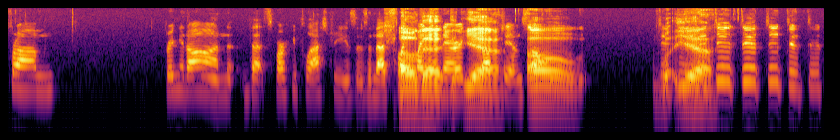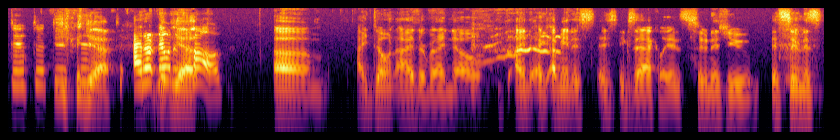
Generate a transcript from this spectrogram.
from Bring It On that Sparky Polastri uses, and that's like oh, my that, generic yeah. Jam song. Oh, yeah. Yeah. I don't know what yeah. it's called. Um, I don't either, but I know. I, I mean, it's, it's exactly as soon as you, as soon as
